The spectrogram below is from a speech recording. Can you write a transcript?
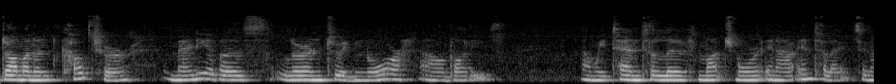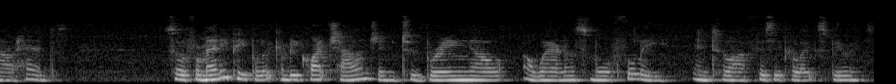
dominant culture, many of us learn to ignore our bodies and we tend to live much more in our intellects, in our heads. So for many people it can be quite challenging to bring our awareness more fully into our physical experience.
